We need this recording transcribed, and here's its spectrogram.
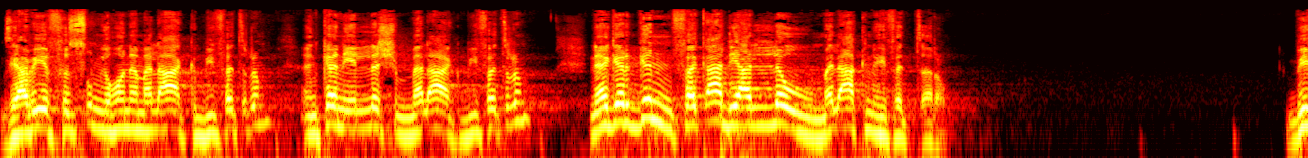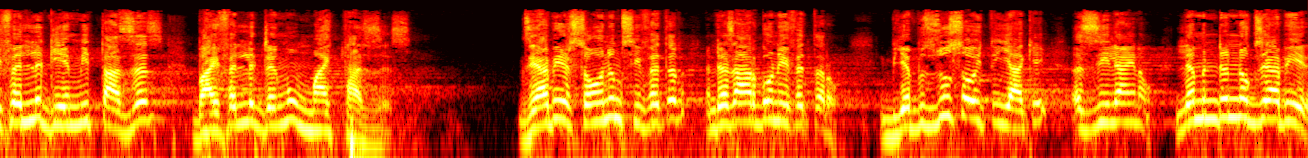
እግዚአብሔር ፍጹም የሆነ መልአክ ቢፈጥርም እንከን የለሽ መልአክ ቢፈጥርም ነገር ግን ፈቃድ ያለው መልአክ ነው የፈጠረው። ቢፈልግ የሚታዘዝ ባይፈልግ ደግሞ የማይታዘዝ። እግዚአብሔር ሰውንም ሲፈጥር እንደዛ አድርጎ ነው የፈጠረው። የብዙ ሰዎች ጥያቄ እዚህ ላይ ነው። ለምንድን ነው እግዚአብሔር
